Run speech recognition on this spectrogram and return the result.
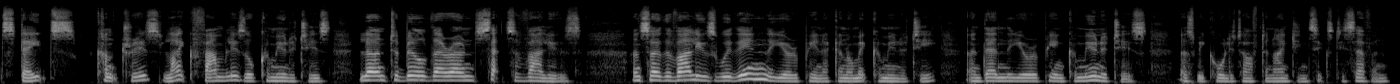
states, countries, like families or communities, learn to build their own sets of values. And so the values within the European Economic Community and then the European communities, as we call it after 1967,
